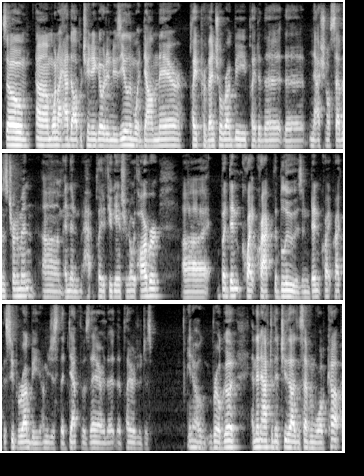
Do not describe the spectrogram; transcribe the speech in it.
So um, when I had the opportunity to go to New Zealand, went down there, played provincial rugby, played in the the national sevens tournament, um, and then ha- played a few games for North Harbour, uh, but didn't quite crack the Blues and didn't quite crack the Super Rugby. I mean, just the depth was there. The the players were just, you know, real good. And then after the 2007 World Cup,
